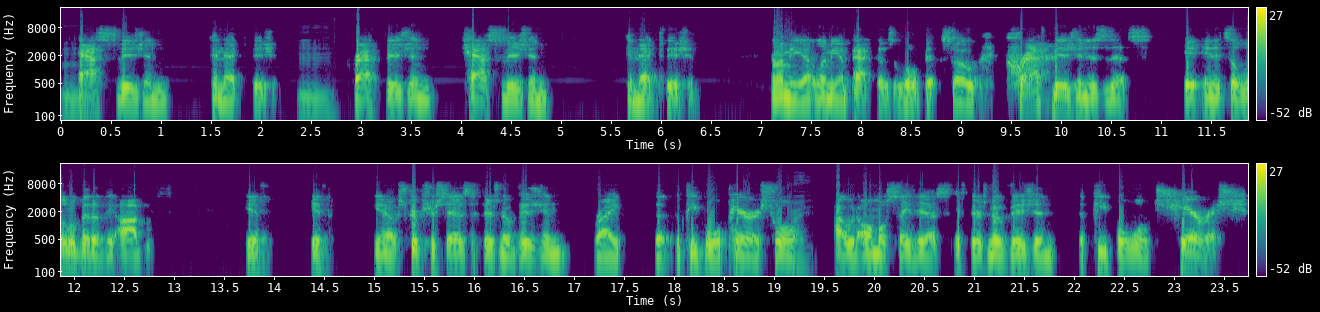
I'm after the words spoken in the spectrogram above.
Mm, cast vision, connect vision. mm, Craft vision, cast vision, connect vision. And let me uh, let me unpack those a little bit. So, craft vision is this, and it's a little bit of the obvious. If if you know, Scripture says if there's no vision, right, that the people will perish. Well, right. I would almost say this: if there's no vision, the people will cherish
